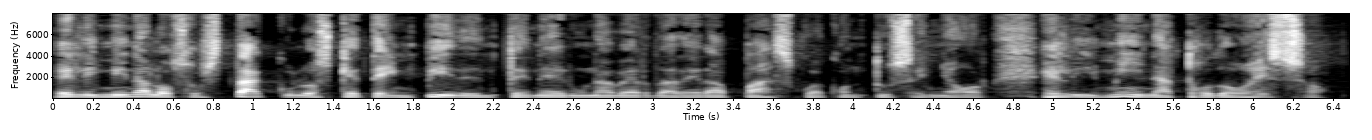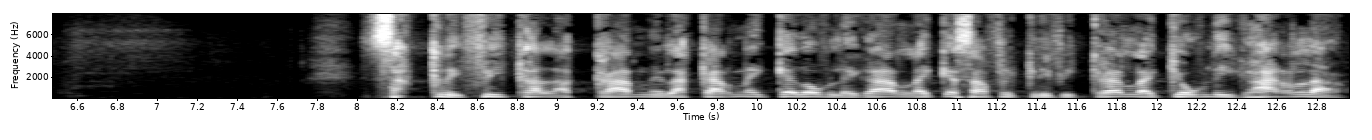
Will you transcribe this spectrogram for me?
Elimina los obstáculos que te impiden tener una verdadera Pascua con tu Señor. Elimina todo eso sacrifica la carne. La carne hay que doblegarla, hay que sacrificarla, hay que obligarla.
